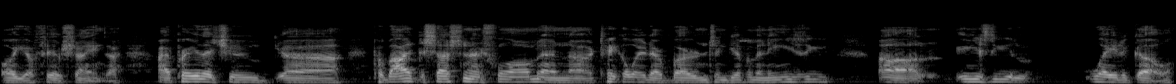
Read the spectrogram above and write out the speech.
or your fierce anger. I pray that you uh, provide the sustenance for them and uh, take away their burdens and give them an easy, uh, easy way to go.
